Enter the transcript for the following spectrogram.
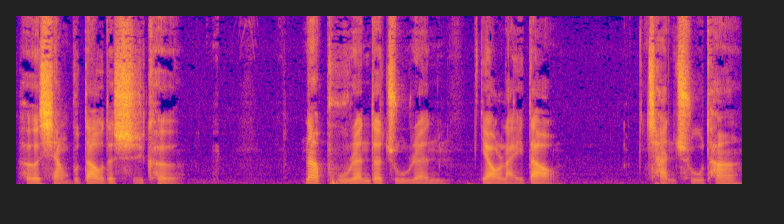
和想不到的时刻，那仆人的主人要来到，铲除他，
